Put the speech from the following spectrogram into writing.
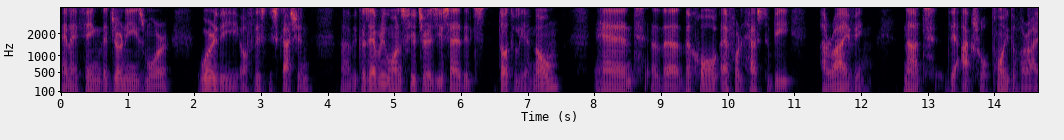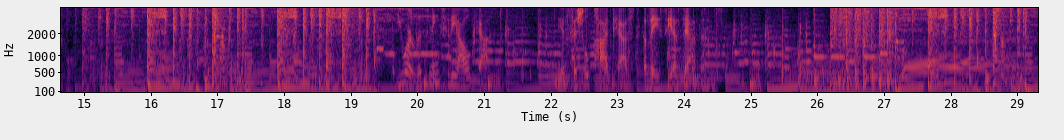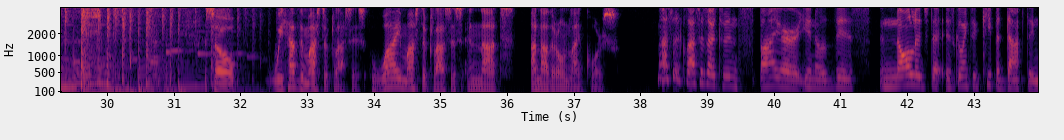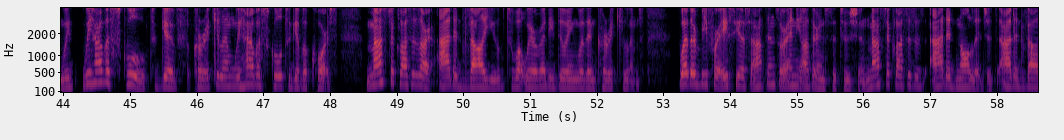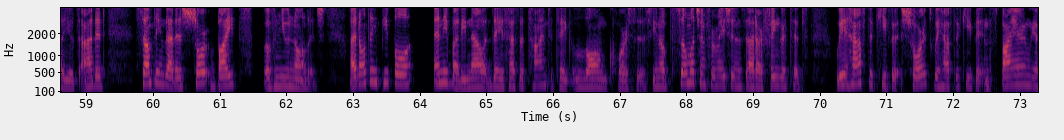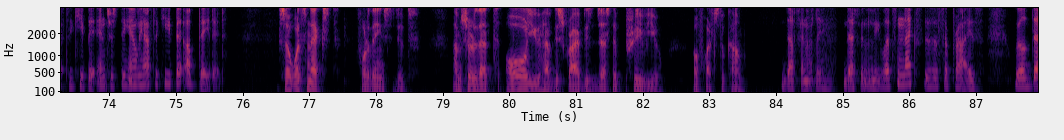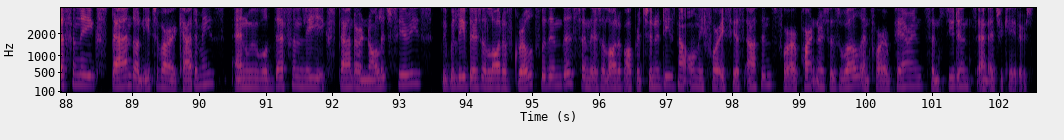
And I think the journey is more worthy of this discussion uh, because everyone's future, as you said, it's totally unknown, and uh, the the whole effort has to be arriving, not the actual point of arrival. You are listening to the Owlcast, the official podcast of ACS Athens. So we have the master classes. Why master classes and not another online course? Master classes are to inspire, you know, this knowledge that is going to keep adapting. We we have a school to give a curriculum, we have a school to give a course. Master classes are added value to what we're already doing within curriculums, whether it be for ACS Athens or any other institution. Masterclasses is added knowledge, it's added value, it's added something that is short bites of new knowledge. I don't think people anybody nowadays has the time to take long courses. You know, so much information is at our fingertips. We have to keep it short, we have to keep it inspiring, we have to keep it interesting, and we have to keep it updated. So, what's next? for the Institute. I'm sure that all you have described is just a preview of what's to come. Definitely, definitely. What's next is a surprise. We'll definitely expand on each of our academies and we will definitely expand our knowledge series. We believe there's a lot of growth within this and there's a lot of opportunities not only for ACS Athens, for our partners as well, and for our parents and students and educators.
